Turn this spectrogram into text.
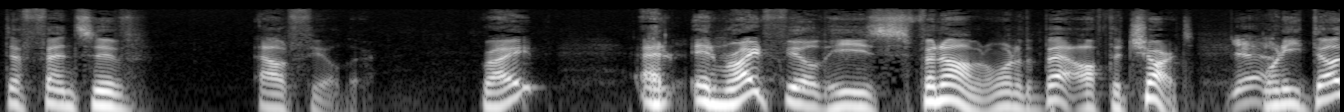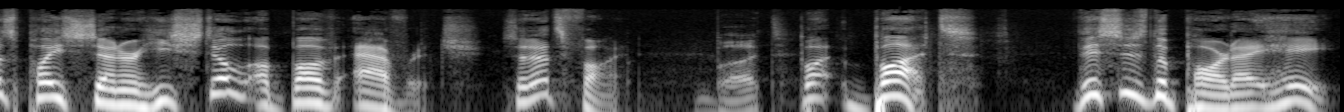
defensive outfielder, right? And in right field, he's phenomenal, one of the best, off the charts. Yeah. When he does play center, he's still above average, so that's fine. But But but this is the part I hate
